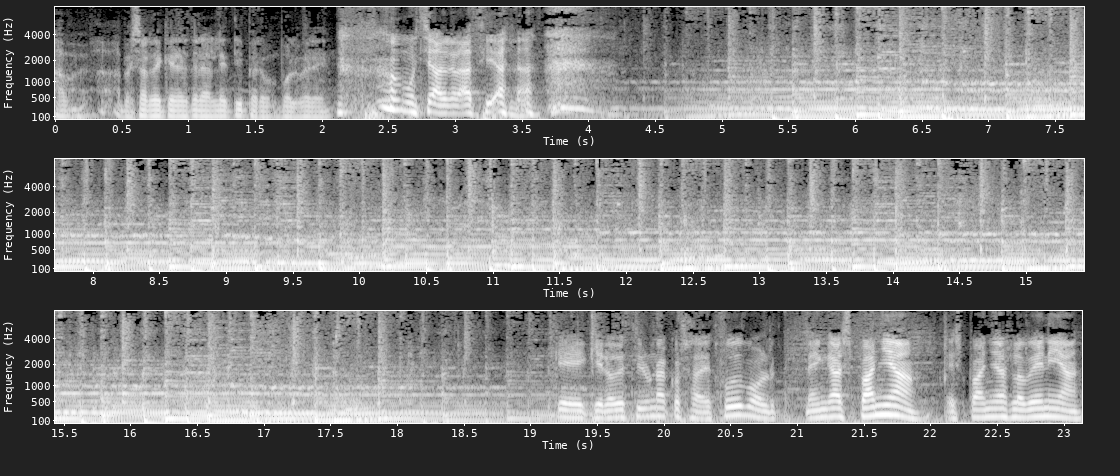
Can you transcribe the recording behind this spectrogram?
A, pesar de que eres del Atleti, pero volveré. Muchas gracias. quiero decir una cosa de fútbol. Venga España, España-Eslovenia,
